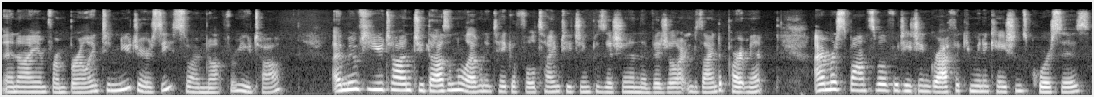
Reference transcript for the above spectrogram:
and I am from Burlington, New Jersey, so I'm not from Utah. I moved to Utah in 2011 to take a full-time teaching position in the Visual Art and Design Department. I'm responsible for teaching graphic communications courses,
